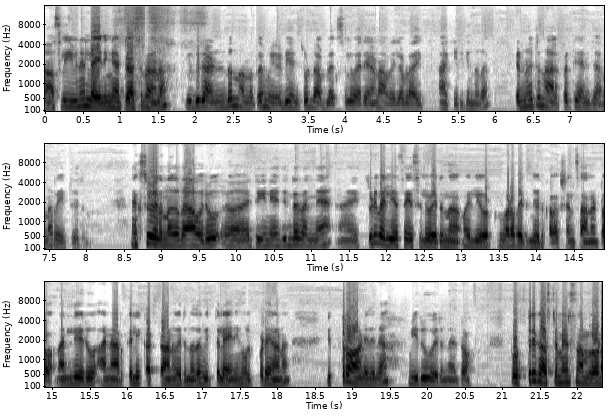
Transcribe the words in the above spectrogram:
ആ സ്ലീവിനും ലൈനിങ് അറ്റാച്ച്ഡ് ആണ്. ഇത് രണ്ടും നമുക്ക് മീഡിയം ടു ഡബിൾ എക്സൽ വരെയാണ് അവൈലബിൾ ആയി ആക്കിയിരിക്കുന്നത്. എണ്ണൂറ്റി നാൽപ്പത്തി അഞ്ചാണ് റേറ്റ് വരുന്നത് നെക്സ്റ്റ് വരുന്നത് ആ ഒരു ടീനേജിന്റെ തന്നെ ഇത്തിരി വലിയ സൈസിൽ വരുന്ന വലിയവർക്കും കൂടെ വരുന്ന ഒരു കളക്ഷൻസ് ആണ് കേട്ടോ നല്ലൊരു അനാർക്കലി കട്ടാണ് വരുന്നത് വിത്ത് ലൈനിങ് ഉൾപ്പെടെയാണ്. ഇത്രയാണ് ഇതിന് വിരു വരുന്നത് കേട്ടോ അപ്പോൾ ഒത്തിരി കസ്റ്റമേഴ്സ് നമ്മളോട്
